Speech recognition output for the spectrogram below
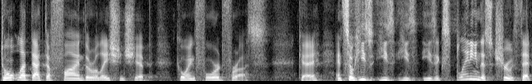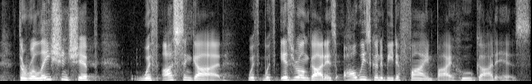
don't let that define the relationship going forward for us, okay? And so he's, he's, he's, he's explaining this truth that the relationship with us and God, with, with Israel and God, is always going to be defined by who God is.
